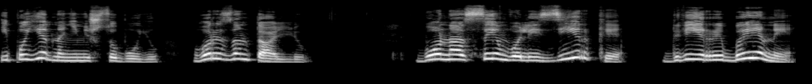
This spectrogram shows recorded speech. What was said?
і поєднані між собою горизонталлю. Бо на символі зірки дві рибини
